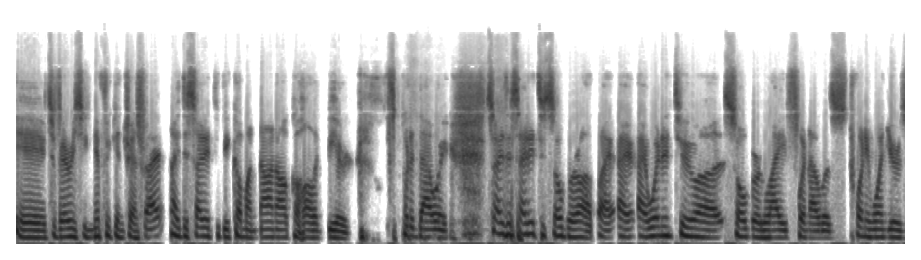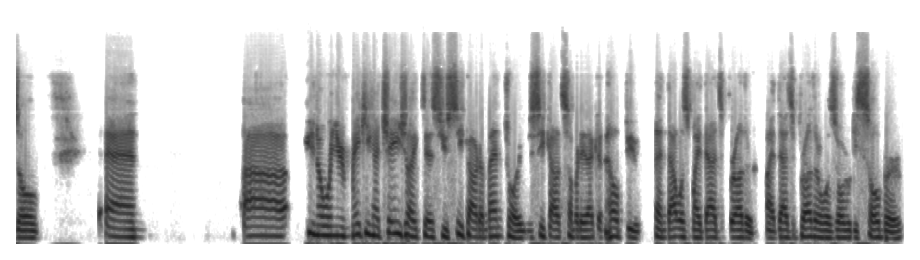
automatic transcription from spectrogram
it's a very significant transfer. I, I decided to become a non-alcoholic beer. Let's put it that way. So I decided to sober up. I, I, I went into a sober life when I was 21 years old, and uh, you know, when you're making a change like this, you seek out a mentor, you seek out somebody that can help you. And that was my dad's brother. My dad's brother was already sober,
